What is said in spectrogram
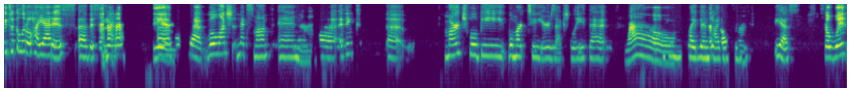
we took a little hiatus uh, this year. yeah. Um, yeah, we'll launch next month, and Mhm. uh, I think uh, March will be will mark two years actually that Wow. like been podcasting. awesome. Yes. So what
